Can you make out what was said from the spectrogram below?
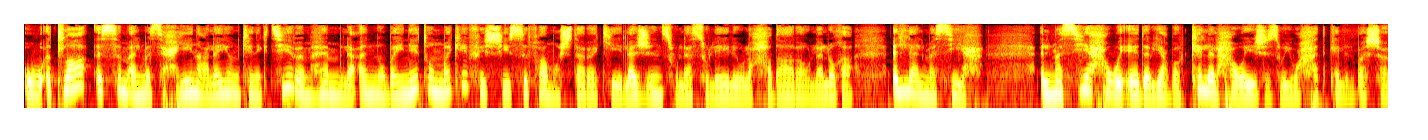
وإطلاق اسم المسيحيين عليهم كان كتير مهم لأنه بيناتهم ما كان في شي صفة مشتركة لا جنس ولا سلالة ولا حضارة ولا لغة إلا المسيح. المسيح هو قادر يعبر كل الحواجز ويوحد كل البشر.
